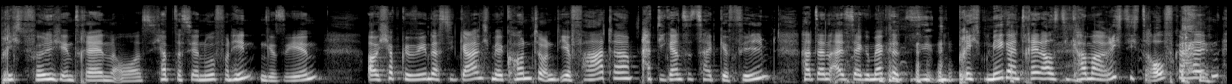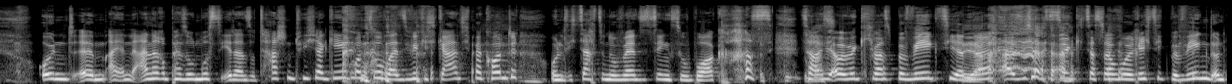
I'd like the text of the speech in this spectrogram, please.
bricht völlig in Tränen aus. Ich habe das ja nur von hinten gesehen. Aber ich habe gesehen, dass sie gar nicht mehr konnte und ihr Vater hat die ganze Zeit gefilmt, hat dann, als er gemerkt hat, sie bricht mega in Tränen aus, die Kamera richtig draufgehalten und ähm, eine andere Person musste ihr dann so Taschentücher geben und so, weil sie wirklich gar nicht mehr konnte. Und ich dachte nur, wenn sie singt, so boah krass, jetzt habe ich aber wirklich was bewegt hier. Ja. Ne? Also ich hatte wirklich, das war wohl richtig bewegend und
